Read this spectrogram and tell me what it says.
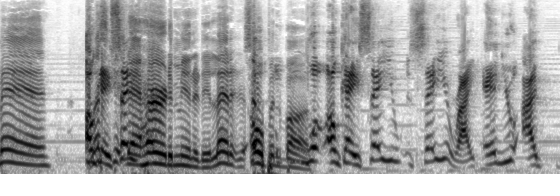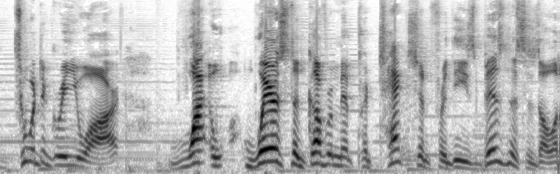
man. Okay, let's say- that herd immunity. Let it open the bar. Well, okay, say you say you're right, and you, I, to a degree, you are. Why? Where's the government protection for these businesses? Though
